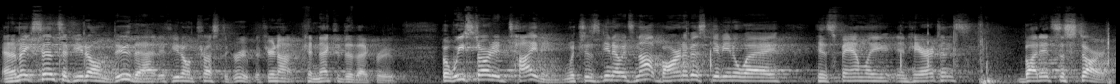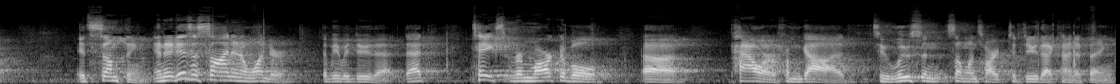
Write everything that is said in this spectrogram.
And it makes sense if you don't do that, if you don't trust the group, if you're not connected to that group. But we started tithing, which is, you know, it's not Barnabas giving away his family inheritance, but it's a start. It's something. And it is a sign and a wonder that we would do that. That takes remarkable uh, power from God to loosen someone's heart to do that kind of thing.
